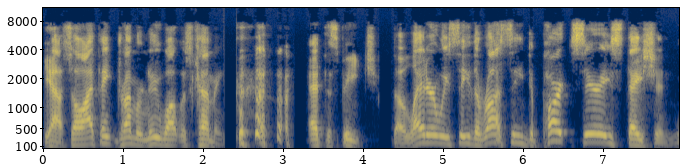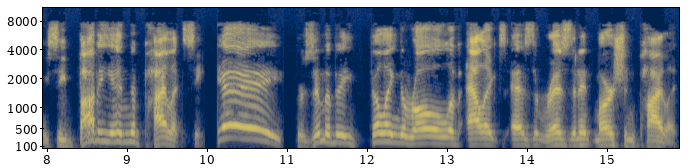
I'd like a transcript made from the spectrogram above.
Yeah. So I think Drummer knew what was coming at the speech. So later we see the Roci depart Ceres Station. We see Bobbie in the pilot seat. Yay! Presumably filling the role of Alex as the resident Martian pilot.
